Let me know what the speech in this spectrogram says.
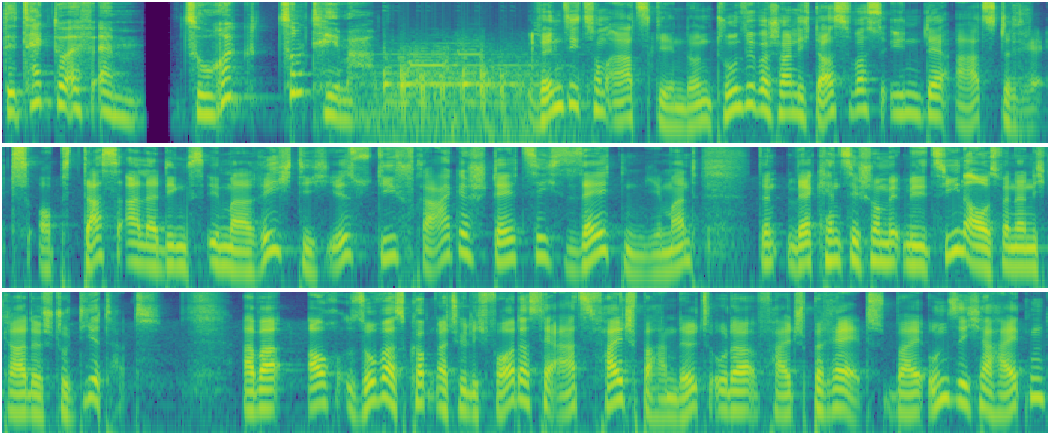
Detektor FM. Zurück zum Thema. Wenn Sie zum Arzt gehen, dann tun Sie wahrscheinlich das, was Ihnen der Arzt rät. Ob das allerdings immer richtig ist, die Frage stellt sich selten jemand. Denn wer kennt sich schon mit Medizin aus, wenn er nicht gerade studiert hat? Aber auch sowas kommt natürlich vor, dass der Arzt falsch behandelt oder falsch berät. Bei Unsicherheiten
